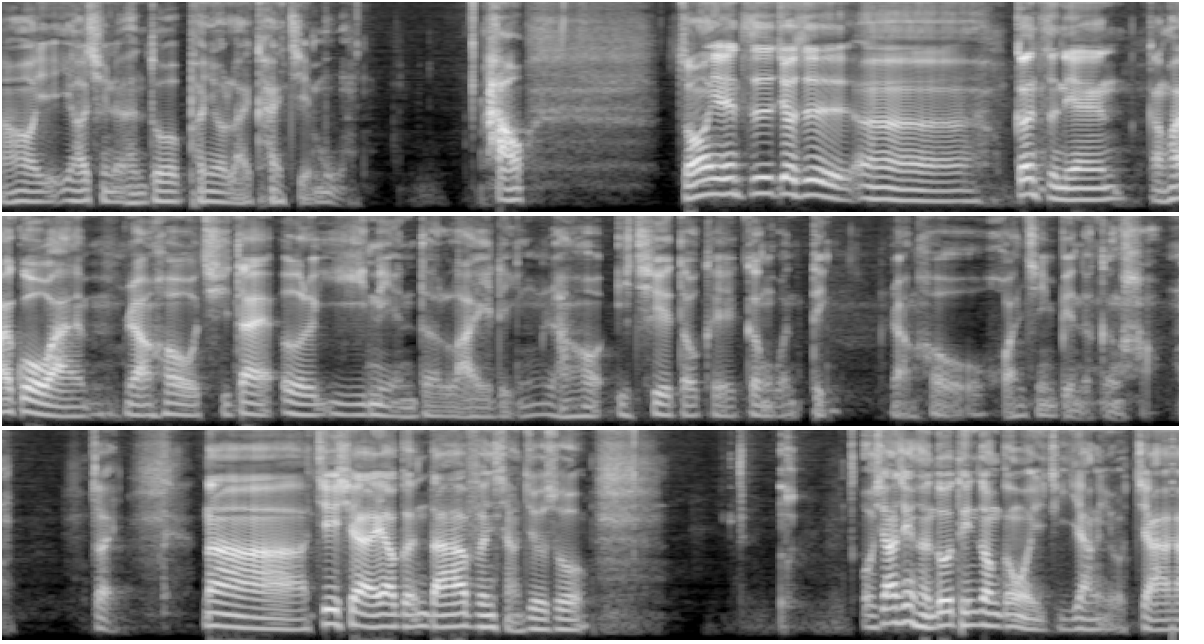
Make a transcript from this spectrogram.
然后也邀请了很多朋友来开节目。好。总而言之，就是呃，庚子年赶快过完，然后期待二一年的来临，然后一切都可以更稳定，然后环境变得更好。对，那接下来要跟大家分享，就是说，我相信很多听众跟我一样有家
